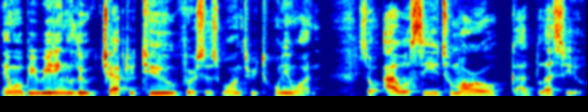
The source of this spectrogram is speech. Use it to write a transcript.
and we'll be reading Luke chapter two, verses one through 21. So I will see you tomorrow. God bless you.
